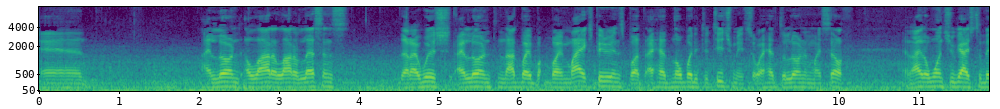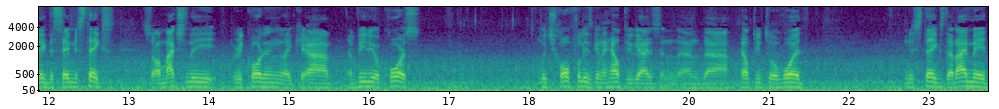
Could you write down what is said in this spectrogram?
and I learned a lot, a lot of lessons that I wish I learned not by by my experience, but I had nobody to teach me, so I had to learn it myself. And I don't want you guys to make the same mistakes. So I'm actually recording like uh, a video course, which hopefully is going to help you guys and and uh, help you to avoid mistakes that I made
